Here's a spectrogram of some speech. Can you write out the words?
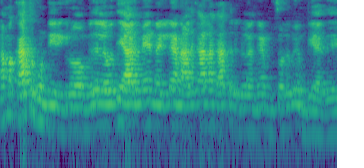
நம்ம காத்து கொண்டிருக்கிறோம். இதில் வந்து யாருமே இல்லை நான் அதுக்காக காத்திருக்கலாங்கன்னு சொல்லவே முடியாது.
